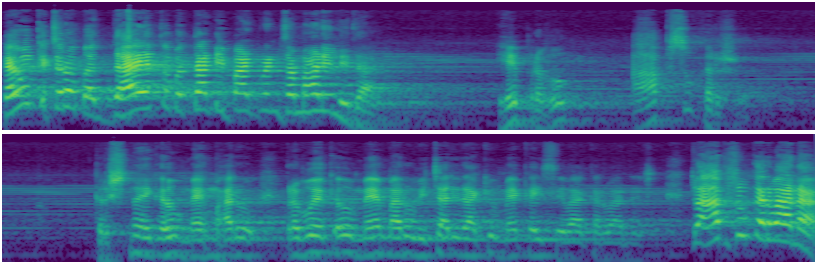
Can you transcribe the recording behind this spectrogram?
કહ્યું કે ચલો બધાએ તો બધા ડિપાર્ટમેન્ટ સંભાળી લીધા. હે પ્રભુ, આપ શું કરશો? કૃષ્ણએ કહ્યું, મેં મારું, પ્રભુએ કહ્યું, મેં મારું વિચારી રાખ્યું, મેં કઈ સેવા કરવાની છે? તો આપ શું કરવાના?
